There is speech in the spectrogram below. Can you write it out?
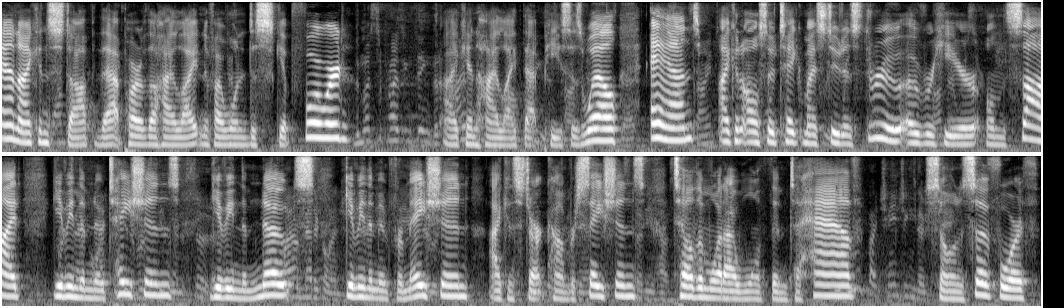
And I can stop that part of the highlight, and if I wanted to skip forward, I can highlight that piece as well. And I can also take my students through over here on the side, giving them notations, giving them notes, giving them information. I can start conversations, tell them what I want them to have, so on and so forth.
